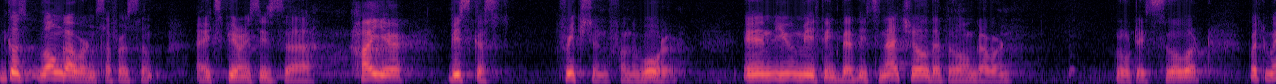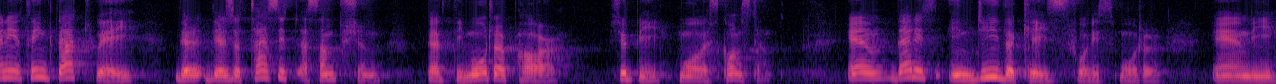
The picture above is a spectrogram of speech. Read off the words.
because longer one suffers some, experiences uh, higher viscous friction from the water. And you may think that it's natural that the longer one rotates slower. But when you think that way, there, there's a tacit assumption that the motor power should be more or less constant. And that is indeed the case for this motor. And the,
